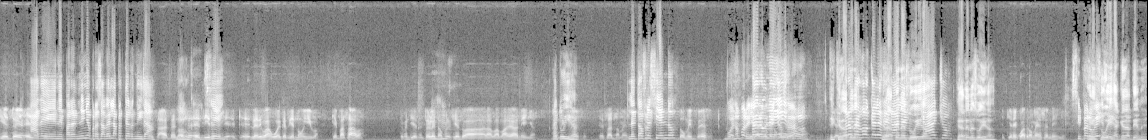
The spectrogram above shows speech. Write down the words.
y entonces él, ADN para el niño para saber la paternidad. Exacto, entonces Claro. él dice Sí. que, le dijo al juez que si él no iba, ¿qué pasaba? ¿Usted me entiende? Entonces le está ofreciendo a, a la mamá de la niña. A dos tu mil hija. pesos. Exactamente. Le está ofreciendo. Dos mil pesos. Bueno, pero ella Pero mi hijo. ¿Y qué edad Pero tiene, mejor que le regale su hija? muchacho. ¿Qué edad tiene su hija? Tiene cuatro meses el niño. Sí, pero ¿Y su es- hija qué edad tiene?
